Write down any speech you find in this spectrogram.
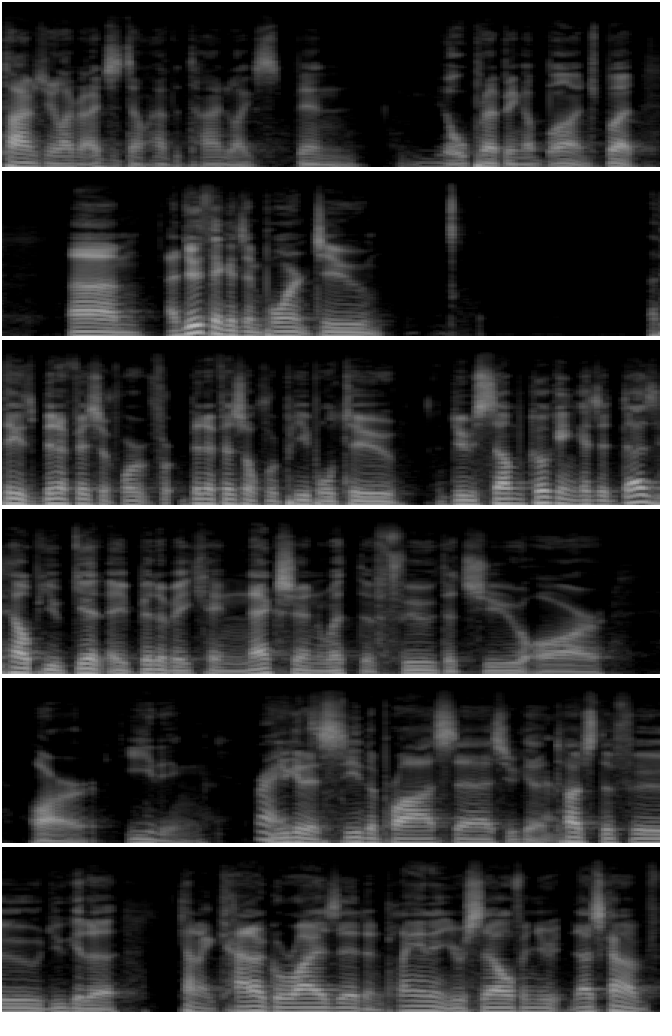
times in your life I just don't have the time to like spend meal prepping a bunch, but um, I do think it's important to. I think it's beneficial for, for beneficial for people to do some cooking because it does help you get a bit of a connection with the food that you are are eating. You get to see the process. You get to touch the food. You get to kind of categorize it and plan it yourself, and you're that's kind of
